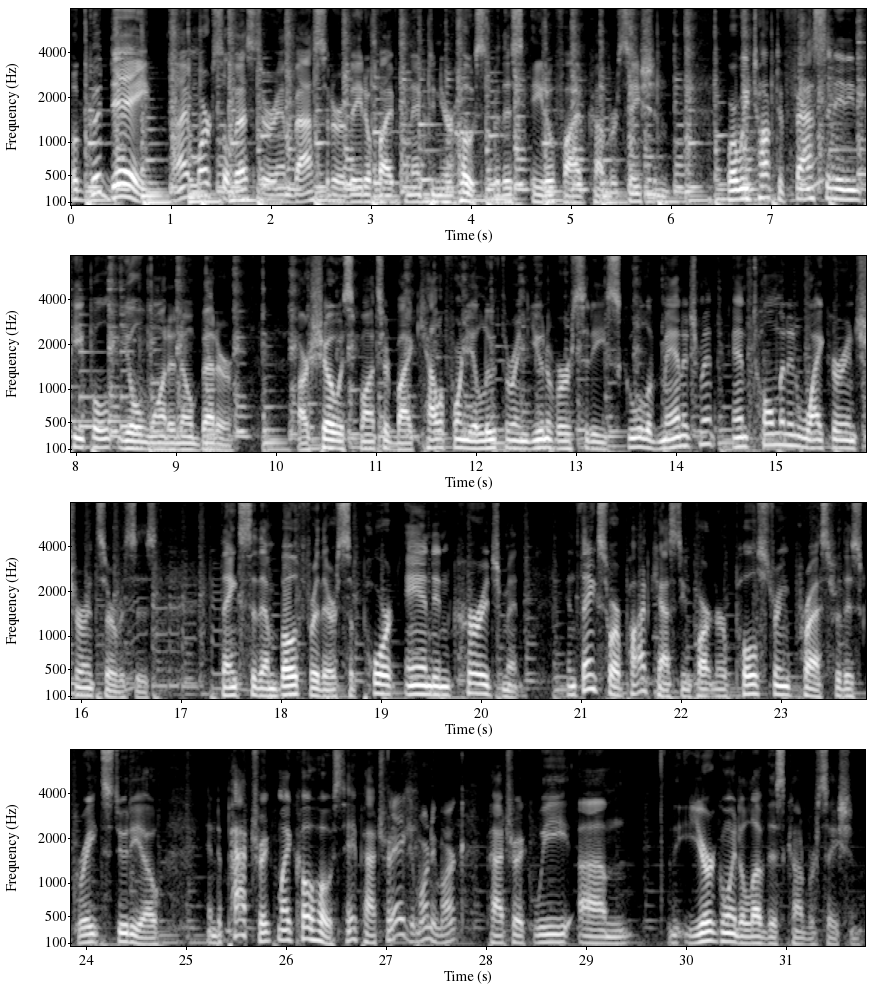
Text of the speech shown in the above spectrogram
Well, good day. I'm Mark Sylvester, ambassador of 805 Connect, and your host for this 805 conversation, where we talk to fascinating people you'll want to know better. Our show is sponsored by California Lutheran University School of Management and Tolman and Wiker Insurance Services. Thanks to them both for their support and encouragement. And thanks to our podcasting partner, Pullstring Press, for this great studio. And to Patrick, my co host. Hey, Patrick. Hey, good morning, Mark. Patrick, we um, you're going to love this conversation.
